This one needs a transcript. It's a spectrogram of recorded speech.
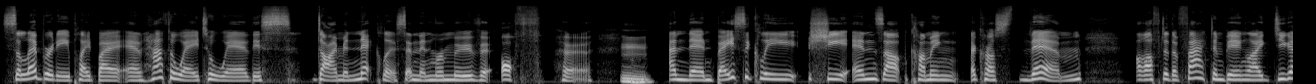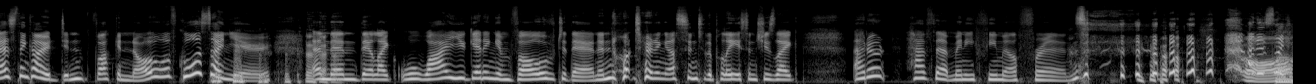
celebrity played by Anne Hathaway to wear this diamond necklace and then remove it off her. And then basically she ends up coming across them after the fact and being like, Do you guys think I didn't fucking know? Of course I knew. and then they're like, Well, why are you getting involved then and not turning us into the police? And she's like, I don't have that many female friends. Aw.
